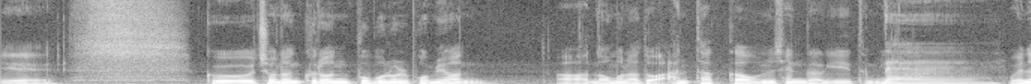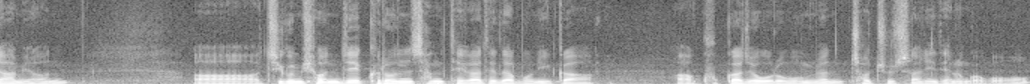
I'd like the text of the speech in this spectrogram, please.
예. 그 저는 그런 부분을 보면 아, 너무나도 안타까운 생각이 듭니다. 네. 왜냐하면 어, 지금 현재 그런 상태가 되다 보니까 아, 국가적으로 보면 저출산이 되는 거고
